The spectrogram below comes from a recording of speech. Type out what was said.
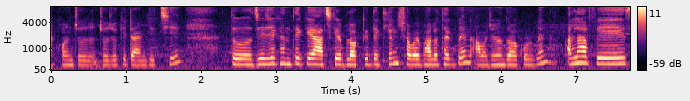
এখন জোজোকে টাইম দিচ্ছি। তো যে যেখান থেকে আজকের ব্লগটি দেখলেন সবাই ভালো থাকবেন। আমার জন্য দোয়া করবেন। আল্লাহ হাফেজ।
